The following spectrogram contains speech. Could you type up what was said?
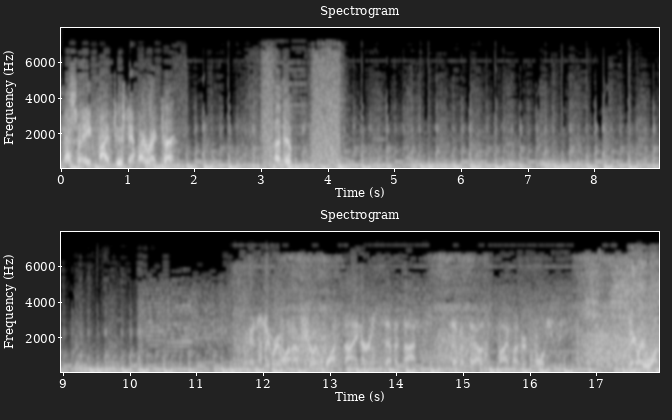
NASA eight five two, stand by right turn. I do. Showing 19 or 7 knots, 7,540 feet. Stingray one.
